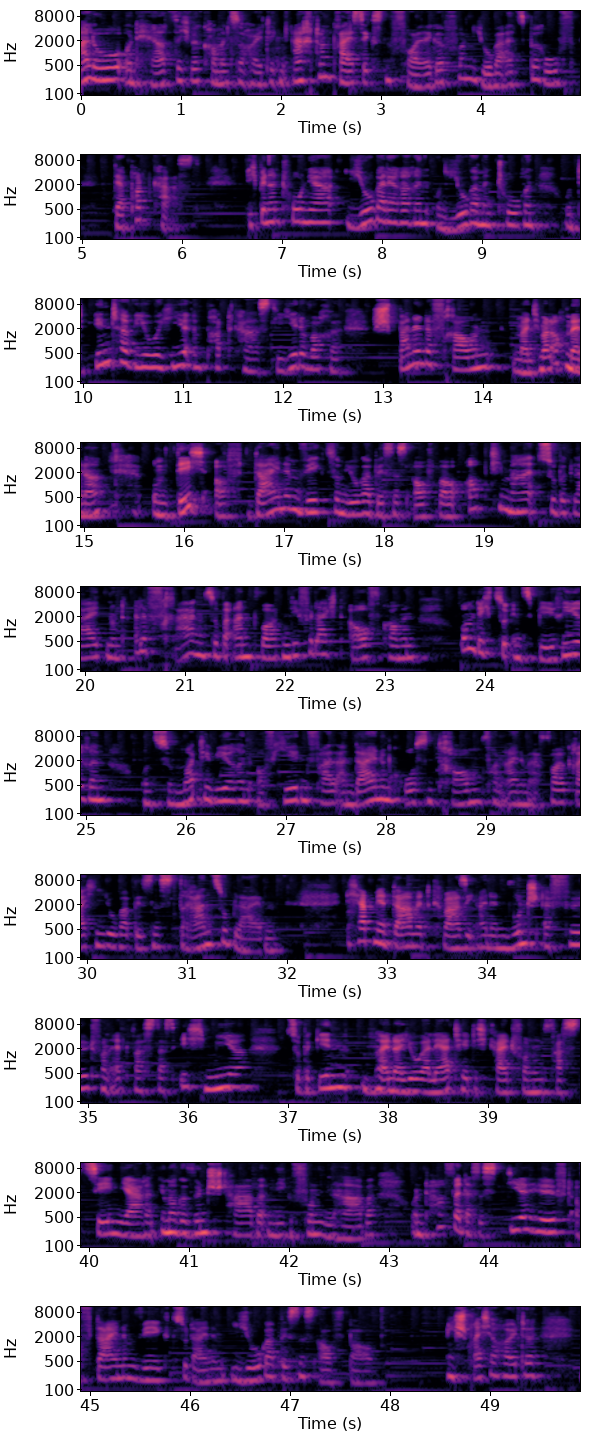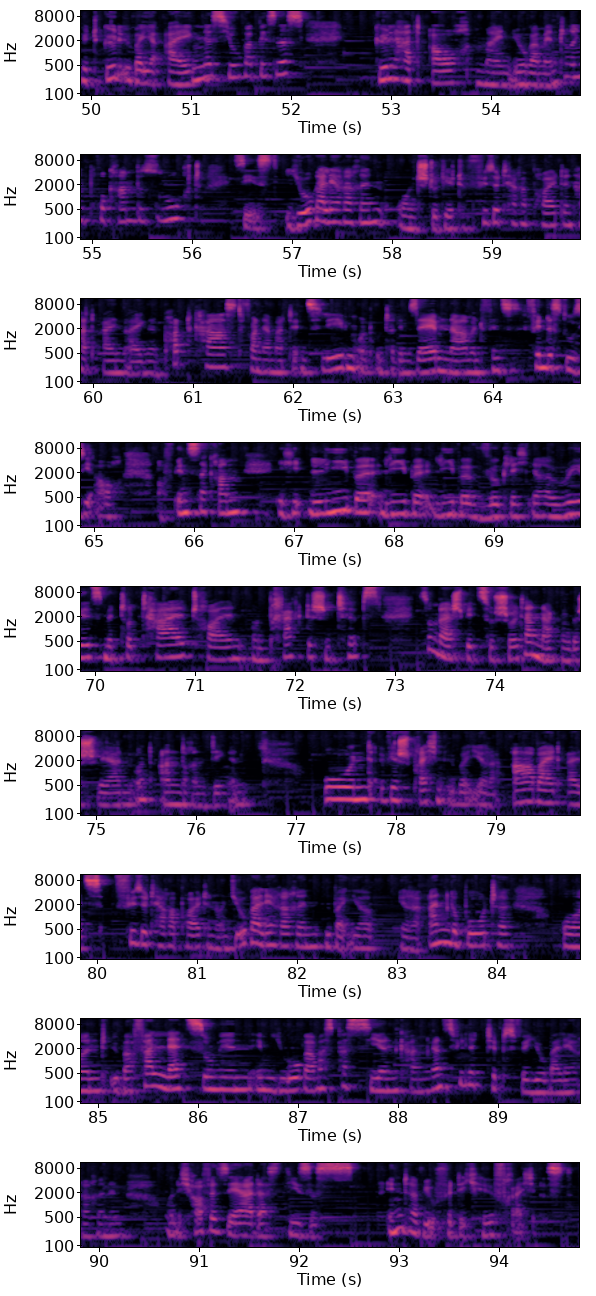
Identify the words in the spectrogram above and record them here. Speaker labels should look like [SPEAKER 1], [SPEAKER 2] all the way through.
[SPEAKER 1] Hallo und herzlich willkommen zur heutigen 38. Folge von Yoga als Beruf, der Podcast. Ich bin Antonia, Yogalehrerin und Yogamentorin und interviewe hier im Podcast jede Woche spannende Frauen, manchmal auch Männer, um dich auf deinem Weg zum Yoga-Business-Aufbau optimal zu begleiten und alle Fragen zu beantworten, die vielleicht aufkommen, um dich zu inspirieren und zu motivieren, auf jeden Fall an deinem großen Traum von einem erfolgreichen Yoga-Business dran zu bleiben. Ich habe mir damit quasi einen Wunsch erfüllt von etwas, das ich mir zu Beginn meiner Yoga-Lehrtätigkeit von nun fast zehn Jahren immer gewünscht habe, nie gefunden habe und hoffe, dass es dir hilft auf deinem Weg zu deinem Yoga-Business-Aufbau. Ich spreche heute mit Gül über ihr eigenes Yoga-Business, Gül hat auch mein Yoga-Mentoring-Programm besucht. Sie ist Yogalehrerin und studierte Physiotherapeutin, hat einen eigenen Podcast von der Matte ins Leben und unter demselben Namen findest, findest du sie auch auf Instagram. Ich liebe, liebe, liebe wirklich ihre Reels mit total tollen und praktischen Tipps, zum Beispiel zu Schulter-Nackenbeschwerden und anderen Dingen. Und wir sprechen über ihre Arbeit als Physiotherapeutin und Yogalehrerin, über ihr, ihre Angebote und über Verletzungen im Yoga, was passieren kann. Ganz viele Tipps für Yogalehrerinnen. Und ich hoffe sehr, dass dieses Interview für dich hilfreich ist.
